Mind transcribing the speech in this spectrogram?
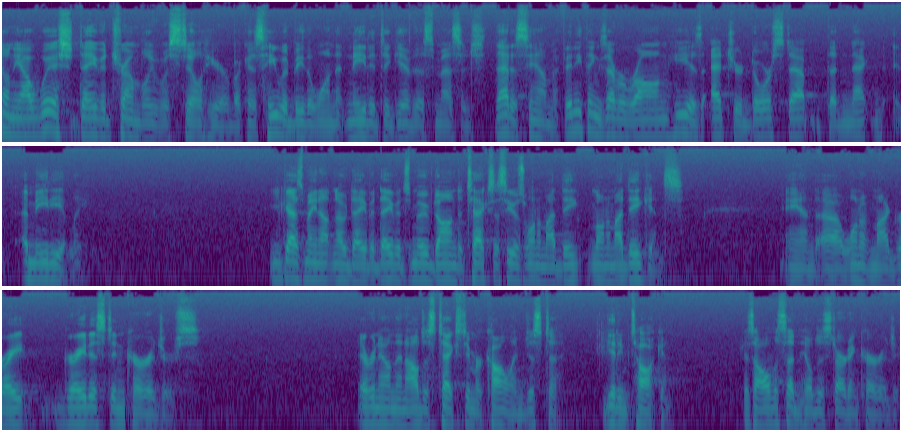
Telling you, I wish David Trumbly was still here because he would be the one that needed to give this message. That is him. If anything's ever wrong, he is at your doorstep the next immediately. You guys may not know David. David's moved on to Texas. He was one of my, de- one of my deacons and uh, one of my great, greatest encouragers every now and then I'll just text him or call him just to get him talking because all of a sudden he'll just start encouraging.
